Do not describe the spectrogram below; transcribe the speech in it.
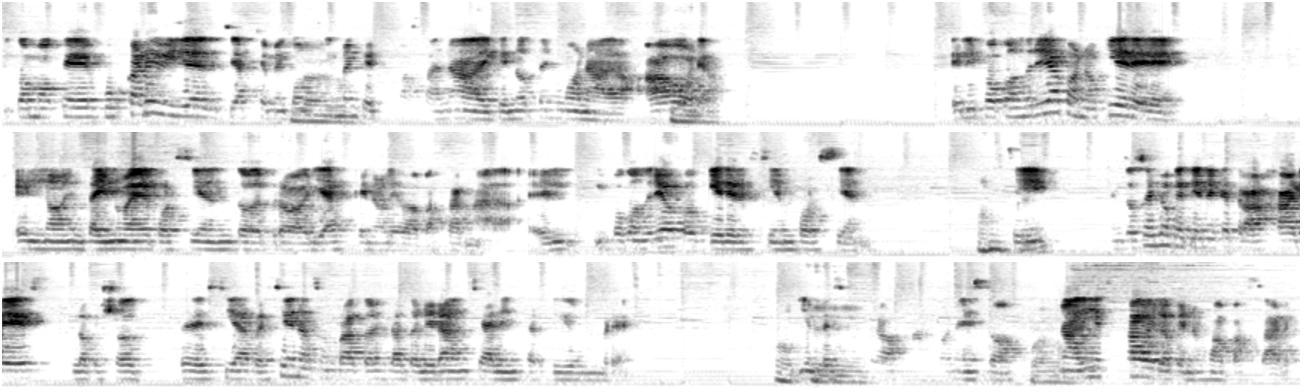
Y como que buscar evidencias que me confirmen que no pasa nada y que no tengo nada. Ahora, el hipocondríaco no quiere el 99% de probabilidades que no le va a pasar nada. El hipocondríaco quiere el 100%. ¿sí? Entonces lo que tiene que trabajar es lo que yo te decía recién hace un rato, es la tolerancia a la incertidumbre. Y empezar a trabajar con eso. Nadie sabe lo que nos va a pasar.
